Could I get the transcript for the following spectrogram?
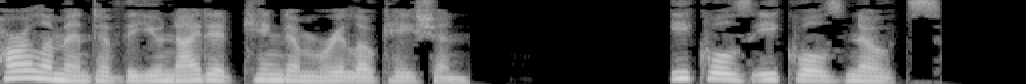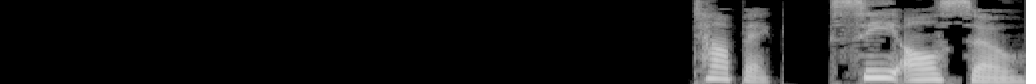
Parliament of the United Kingdom relocation. Equals equals Notes. Topic. See also.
